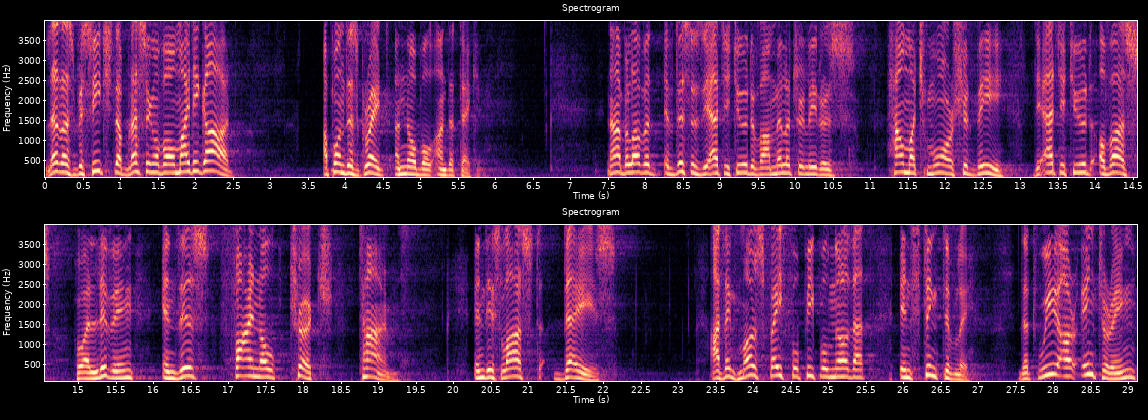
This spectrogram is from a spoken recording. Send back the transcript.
Let us beseech the blessing of Almighty God upon this great and noble undertaking. Now, beloved, if this is the attitude of our military leaders, how much more should be the attitude of us who are living in this final church time, in these last days, I think most faithful people know that instinctively, that we are entering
